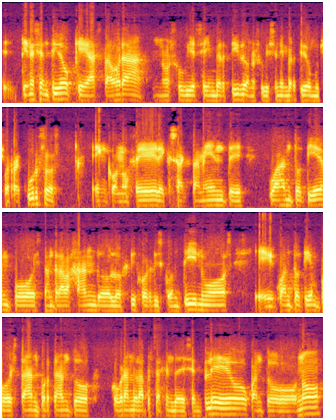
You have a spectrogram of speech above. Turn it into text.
Eh, tiene sentido que hasta ahora no se hubiese invertido, no se hubiesen invertido muchos recursos en conocer exactamente cuánto tiempo están trabajando los fijos discontinuos, eh, cuánto tiempo están, por tanto, cobrando la prestación de desempleo, cuánto no,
